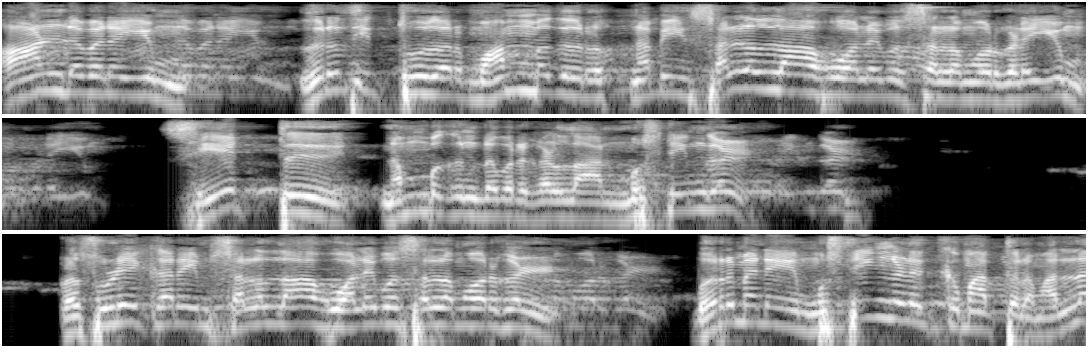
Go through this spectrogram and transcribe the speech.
ஆண்டவனையும் இறுதி தூதர் முகமது நபி சல்லல்லாஹு அலைவு செல்லம் அவர்களையும் சேர்த்து நம்புகின்றவர்கள் தான் முஸ்லிம்கள். ரசூலை கரீம் சல்லல்லாஹு அலைவு செல்லம் அவர்கள் வெறுமனே முஸ்லிம்களுக்கு மாத்திரம் அல்ல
